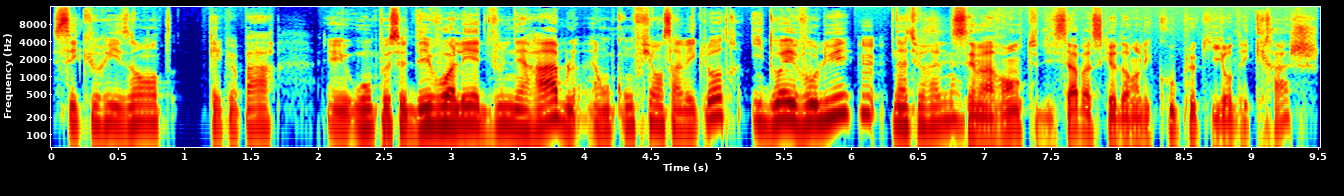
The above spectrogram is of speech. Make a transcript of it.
sécurisante quelque part et où on peut se dévoiler, être vulnérable, et en confiance avec l'autre, il doit évoluer Mm. naturellement. C'est marrant que tu dis ça parce que dans les couples qui ont des crashs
